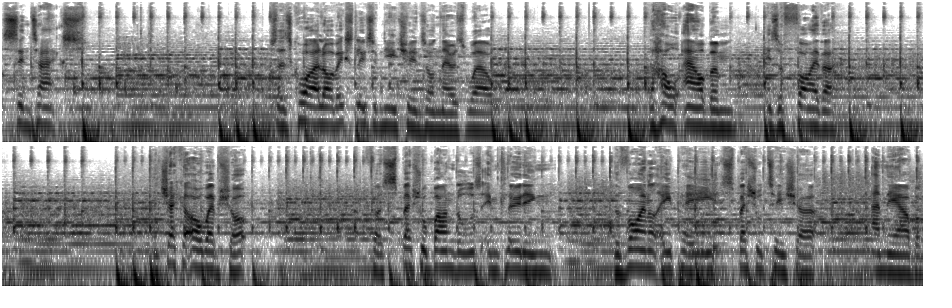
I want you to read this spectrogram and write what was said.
Syntax. So there's quite a lot of exclusive new tunes on there as well. The whole album is a fiver. And check out our web shop for special bundles including the vinyl EP, special t-shirt and the album.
